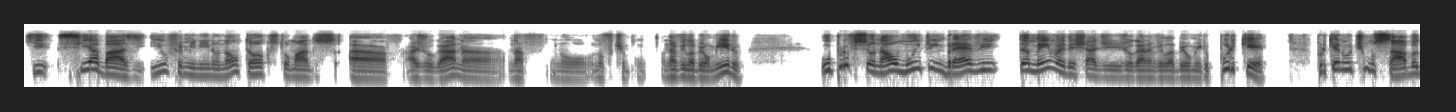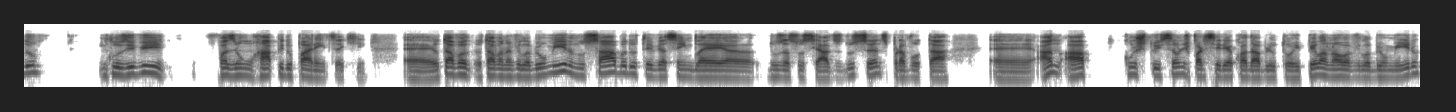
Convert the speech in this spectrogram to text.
que se a base e o feminino não estão acostumados a, a jogar na, na, no, no futebol, na Vila Belmiro, o profissional muito em breve também vai deixar de jogar na Vila Belmiro. Por quê? Porque no último sábado, inclusive, fazer um rápido parênteses aqui. É, eu estava eu tava na Vila Belmiro no sábado, teve a Assembleia dos Associados do Santos para votar é, a, a, constituição de parceria com a W Torre pela nova Vila Belmiro,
